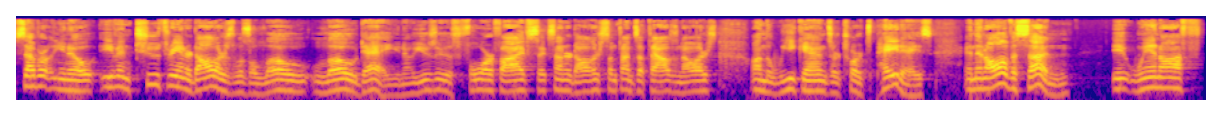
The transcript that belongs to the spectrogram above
several. You know, even two, three hundred dollars was a low, low day. You know, usually it was four, five, six hundred dollars, sometimes a thousand dollars on the weekends or towards paydays, and then all of a sudden it went off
